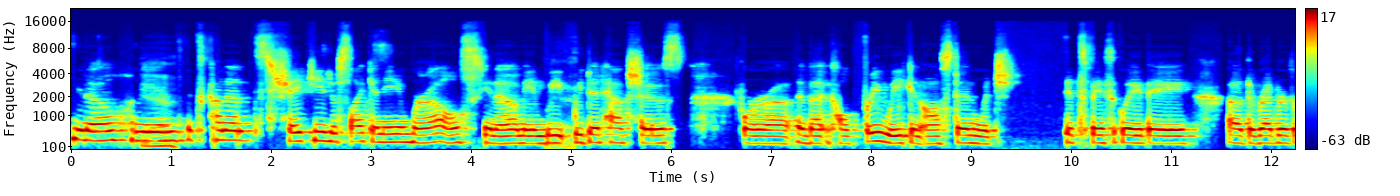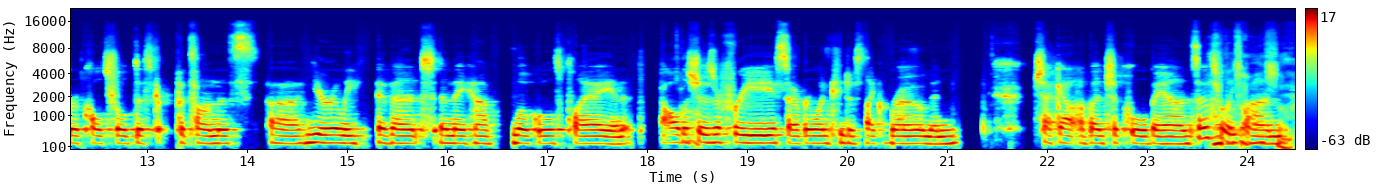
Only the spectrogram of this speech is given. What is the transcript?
you know, I mean, Yeah. it's kind of shaky, just like anywhere else. You know, I mean, we we did have shows for an event called Free Week in Austin, which it's basically they uh, the Red River Cultural District puts on this uh, yearly event, and they have locals play, and it, all the shows are free, so everyone can just like roam and check out a bunch of cool bands. So it's Oh, really fun. awesome.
